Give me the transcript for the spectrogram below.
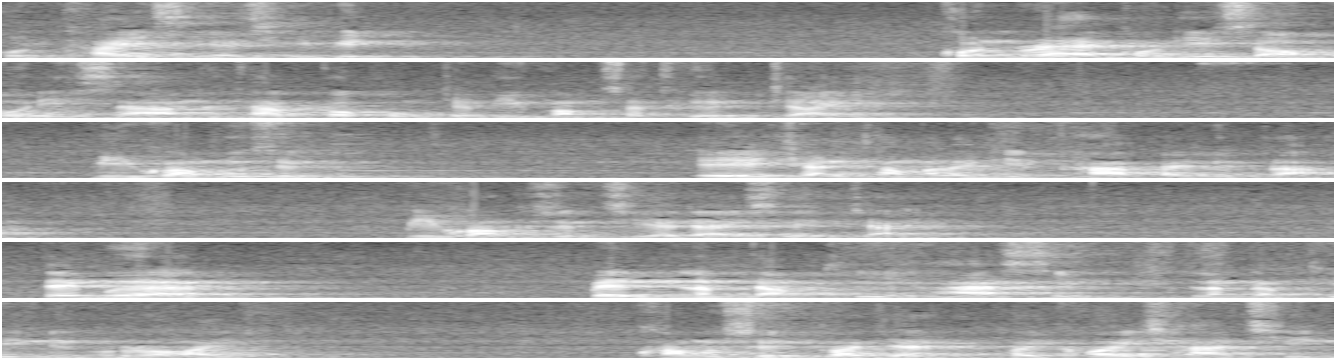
คนไข้เสียชีวิต คนแรกคนที่สองคนที่สามนะครับ ก็คงจะมีความสะเทือนใจ มีความรู้สึก เอ๊ะฉันทำอะไรผิดพลาดไปหรือเปล่า มีความรู้สึกเสียดายเสียใจ แต่เมื่อเป็นลำดับที่ห้าสิบลำดับที่หนึ่งร้อยความรู้สึกก็จะค่อยๆ ชาชิน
